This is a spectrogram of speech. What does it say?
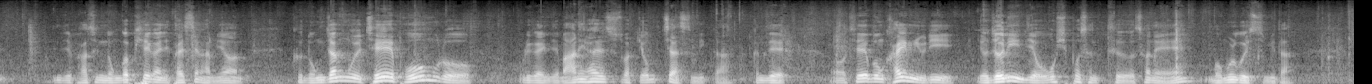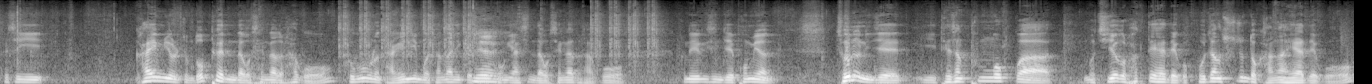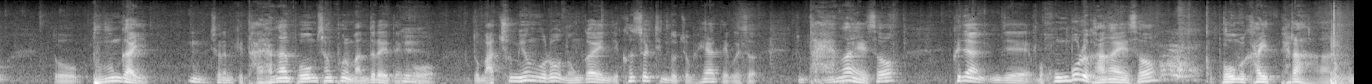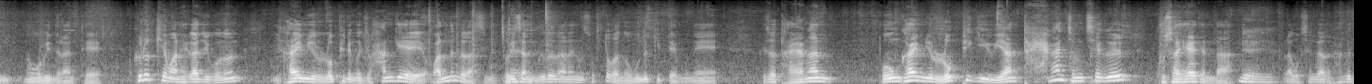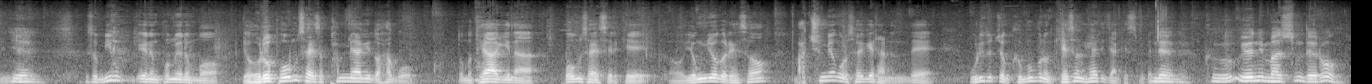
이제 발생 농가 피해가 이제 발생하면 그 농작물 재보험으로 우리가 이제 만회할 수밖에 없지 않습니까? 근데 어, 재보험 가입률이 여전히 이제 50% 선에 머물고 있습니다. 그래서 이 가입률을 좀 높여야 된다고 생각을 하고 그 부분은 당연히 뭐 장관님께서 예. 동의하신다고 생각을 하고 근데 여기서 이제 보면 저는 이제 이 대상 품목과 뭐 지역을 확대해야 되고 보장 수준도 강화해야 되고 또 부분 가입처럼 이렇게 다양한 보험 상품을 만들어야 되고 또 맞춤형으로 농가에 이제 컨설팅도 좀 해야 되고 해서 좀 다양화해서 그냥 이제 뭐 홍보를 강화해서 보험을 가입해라 농- 농업인들한테 그렇게만 해가지고는 이 가입률을 높이는 건 좀 한계에 왔는 것 같습니다. 더 이상 늘어나는 속도가 너무 늦기 때문에 그래서 다양한 보험 가입률을 높이기 위한 다양한 정책을 구사해야 된다라고 예, 예. 생각을 하거든요. 예. 그래서 미국에는 보면은 뭐 여러 보험사에서 판매하기도 하고 또 뭐 대학이나 보험사에서 이렇게 어, 용역을 해서 맞춤형으로 설계를 하는데 우리도 좀 그 부분은 개선해야 되지 않겠습니까? 네, 네. 그 의원님 말씀대로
